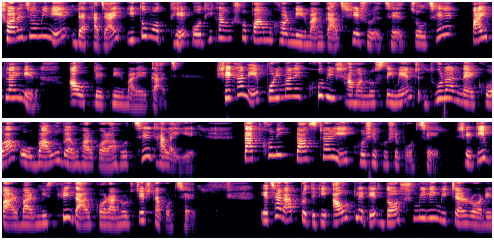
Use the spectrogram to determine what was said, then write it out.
সরেজমিনে দেখা যায়, ইতোমধ্যে অধিকাংশ পাম্প ঘর নির্মাণ কাজ শেষ হয়েছে, চলছে পাইপলাইনের আউটলেট নির্মাণের কাজ। সেখানে পরিমাণে খুবই সামান্য সিমেন্ট, ধুলার ন্যায় খোয়া ও বালু ব্যবহার করা হচ্ছে ঢালাইয়ে। তাৎক্ষণিক প্লাস্টারই খসে খসে পড়ছে। সেটি বারবার মিস্ত্রি দাঁড় করানোর চেষ্টা করছে। এছাড়া প্রতিটি আউটলেটে দশ মিলিমিটার রডের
